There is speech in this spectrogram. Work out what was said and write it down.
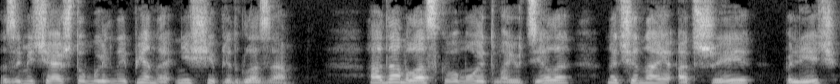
замечая, что мыльная пена не щиплет глаза. Адам ласково моет мое тело, начиная от шеи, плеч,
